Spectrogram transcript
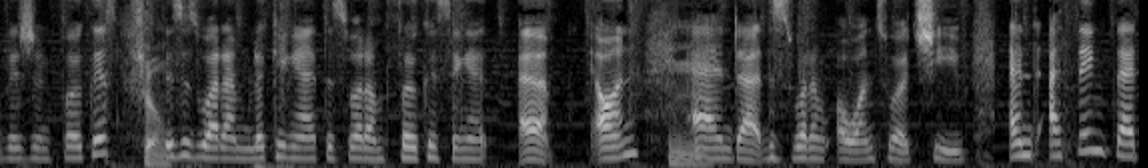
vision focus. Sure. This is what I'm looking at. This is what I'm focusing at, uh, on, and uh, this is what I'm, I want to achieve. And I think that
